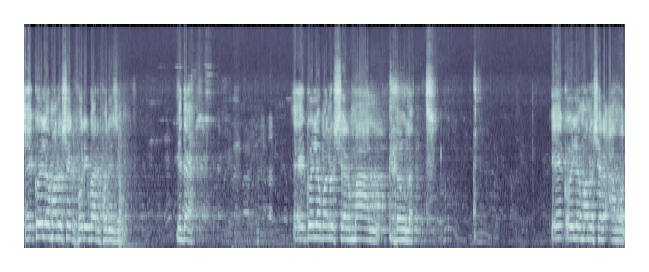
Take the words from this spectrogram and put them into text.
এক হইল মানুষের পরিবার, পরিজন। এটা এক হইল মানুষের মাল, দৌলত। এক হইল মানুষের আমল।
